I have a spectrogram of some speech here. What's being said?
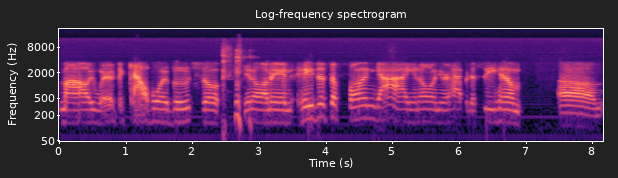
smile. He wears the cowboy boots, so you know, I mean, he's just a fun guy, you know, and you're happy to see him. Um,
